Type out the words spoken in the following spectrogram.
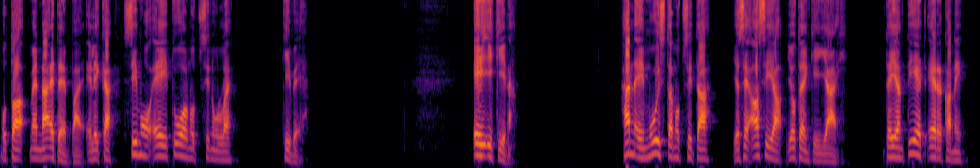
mutta mennään eteenpäin. Eli Simo ei tuonut sinulle kiveä. Ei ikinä. Hän ei muistanut sitä ja se asia jotenkin jäi. Teidän tiet erkani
